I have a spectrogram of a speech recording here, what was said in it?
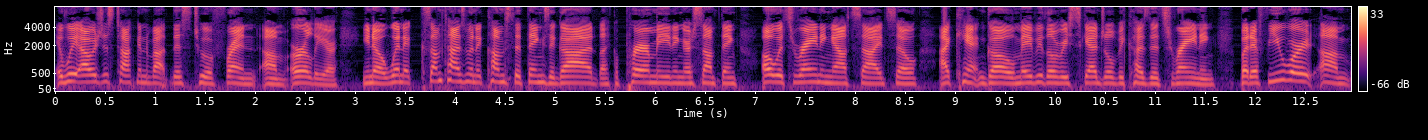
if we, I was just talking about this to a friend um, earlier. You know, when it sometimes when it comes to things of God, like a prayer meeting or something, oh, it's raining outside, so I can't go. Maybe they'll reschedule because it's raining. But if you were um,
